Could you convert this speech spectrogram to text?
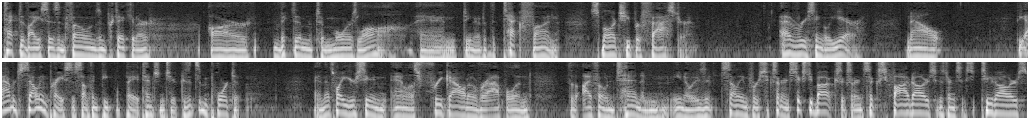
tech devices and phones in particular are victim to Moore's law and you know to the tech fun, smaller, cheaper, faster every single year. Now, the average selling price is something people pay attention to because it's important. And that's why you're seeing analysts freak out over Apple and the iPhone 10 and you know is it selling for 660 bucks, 665 dollars, 662 dollars?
